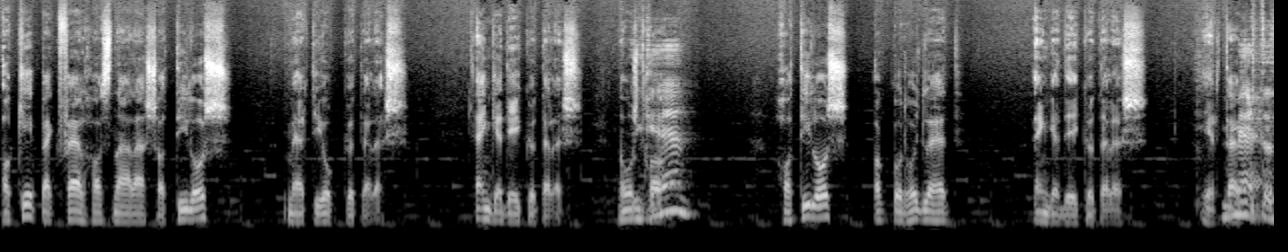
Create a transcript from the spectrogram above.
a képek felhasználása tilos, mert jogköteles. Engedélyköteles. Na most, Igen? Ha, ha tilos, akkor hogy lehet engedélyköteles? Érted? Mert az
